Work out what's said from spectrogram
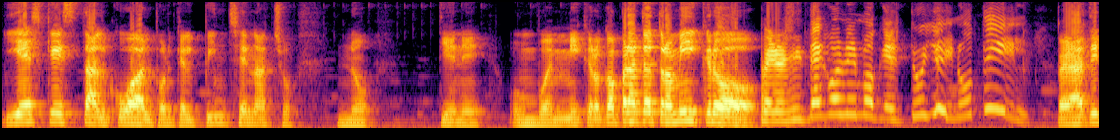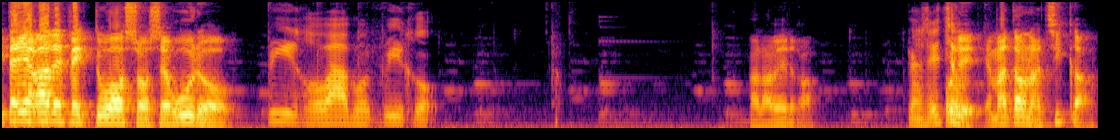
Y es que es tal cual, porque el pinche Nacho no tiene un buen micro. ¡Cómprate otro micro! Pero si tengo el mismo que el tuyo, inútil. Pero a ti te ha llegado defectuoso, seguro. Fijo, vamos, fijo. A la verga. ¿Qué has hecho? Oye, he matado a una chica.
